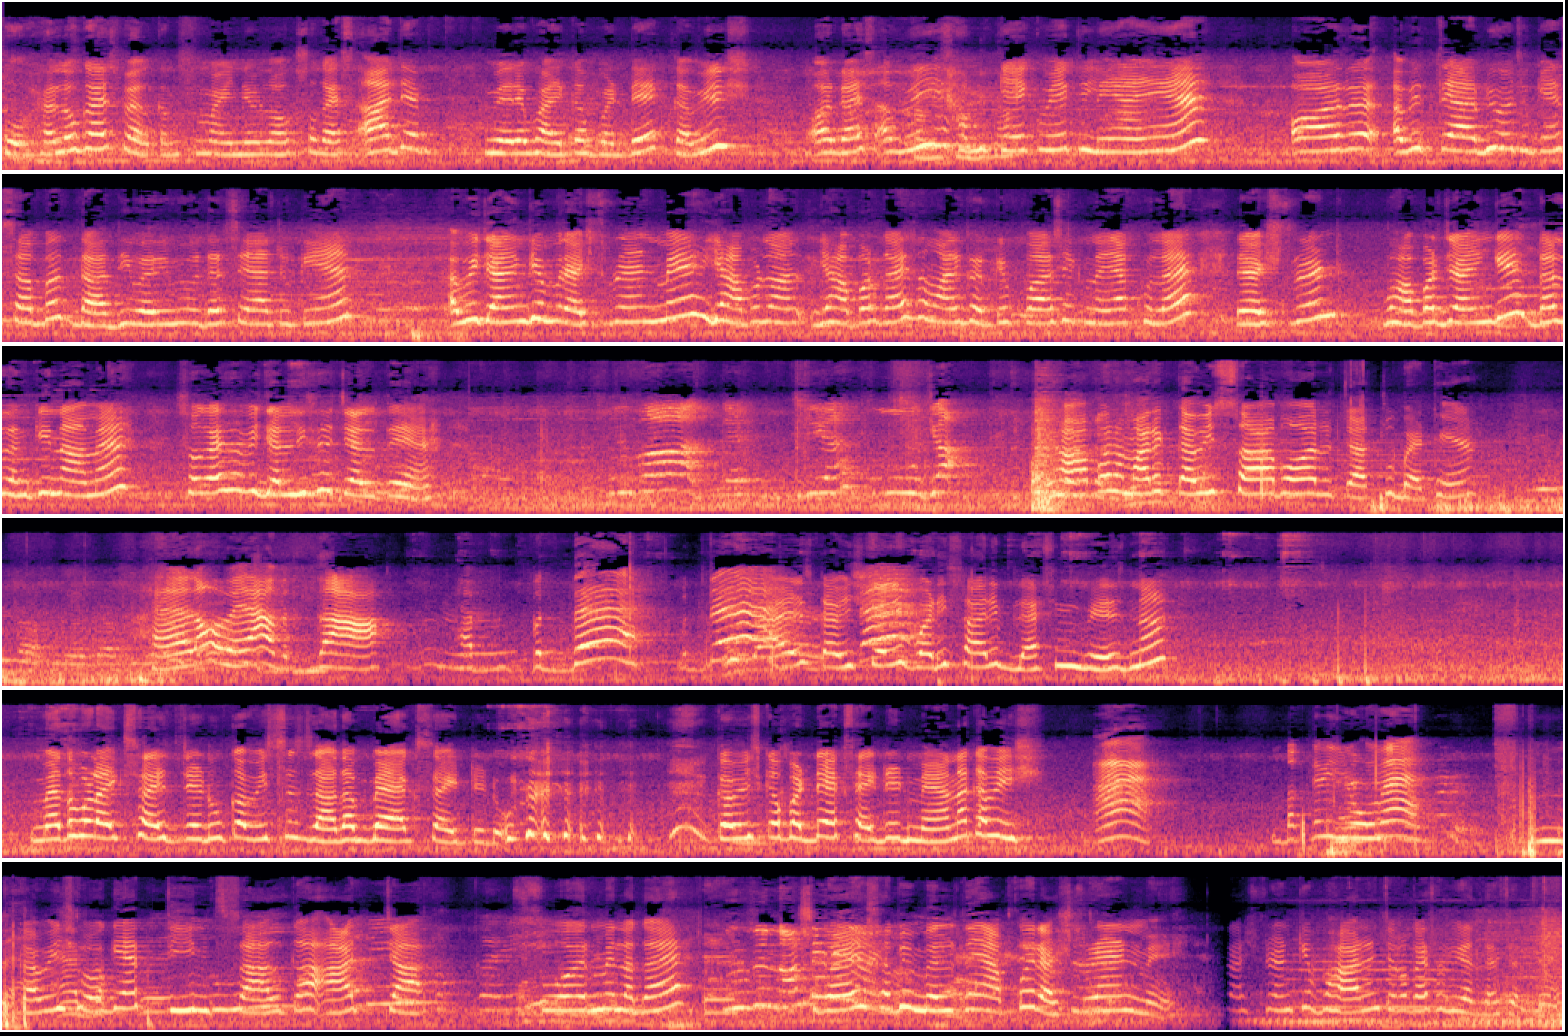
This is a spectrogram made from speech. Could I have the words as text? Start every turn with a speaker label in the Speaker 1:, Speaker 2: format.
Speaker 1: So hello guys welcome to my new vlog so guys आज है मेरे भाई का बर्थडे कविश। और गैस अभी हम केक वेक ले आए हैं। और अभी तैयार भी हो चुके हैं सब। दादी वरी भी उधर से आ चुके हैं। अभी जाएँगे हम रेस्टोरेंट में। यहाँ पर यहाँ पर गैस हमारे घर के पास एक नया खुला है रेस्टोरेंट वहाँ पर जाएँगे। द रंकी नाम है। सो गैस अभी जल्दी से चलते हैं। यहाँ पर हमारे कवि साहब और चाचू बैठे हैं।
Speaker 2: हेलो मेरा बद्दा
Speaker 1: गाइस कविश बड़ी सारी ब्लेसिंग भेजना। मैं तो बड़ा एक्साइटेड हूँ कविश से ज़्यादा मैं एक्साइटेड हूँ। कविश का बर्थडे एक्साइटेड मैं ना कविश?
Speaker 2: हाँ बकरी हूँ मैं।
Speaker 1: कविश हो गया तीन साल का आज चार में लगा है। गाइस सभी मिलते हैं आपको रेस्टोरेंट में। रेस्टोरेंट के बाहर हैं। चलो गए सभी अंदर चलते हैं।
